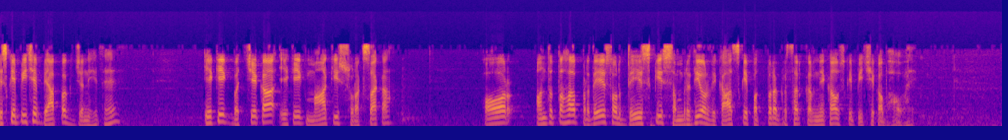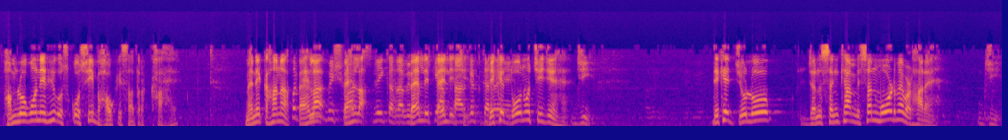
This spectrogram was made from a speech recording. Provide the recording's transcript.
इसके पीछे व्यापक जनहित है। एक एक बच्चे का एक एक माँ की सुरक्षा का और अंततः प्रदेश और देश की समृद्धि और विकास के पथ पर अग्रसर करने का उसके पीछे का भाव है। हम लोगों ने भी उसको उसी भाव के साथ रखा है। मैंने कहा ना पहला पहला पहली पहली देखिए दोनों चीज़ें हैं। जी। देखिए जो लोग जनसंख्या मिशन मोड में बढ़ा रहे हैं जी।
